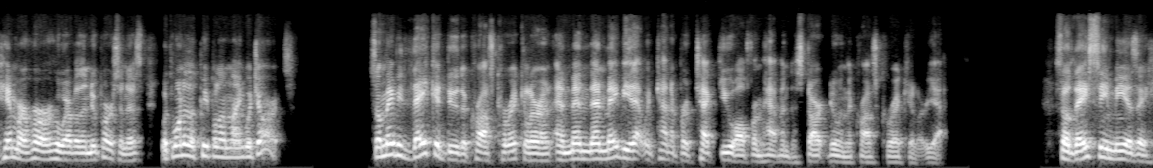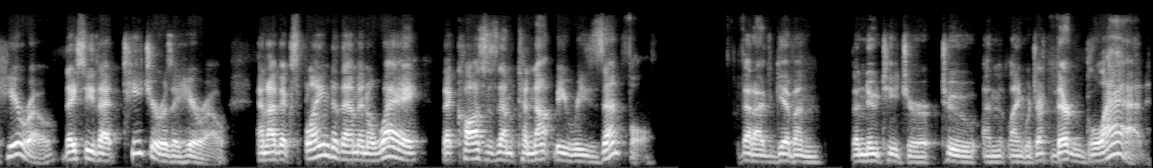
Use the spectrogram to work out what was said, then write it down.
him or her, whoever the new person is, with one of the people in language arts? So maybe they could do the cross curricular, and, and then, then maybe that would kind of protect you all from having to start doing the cross curricular yet. So they see me as a hero. They see that teacher as a hero. And I've explained to them in a way that causes them to not be resentful that I've given the new teacher to a language arts. They're glad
